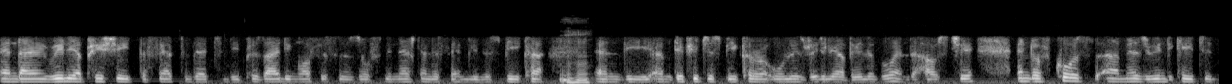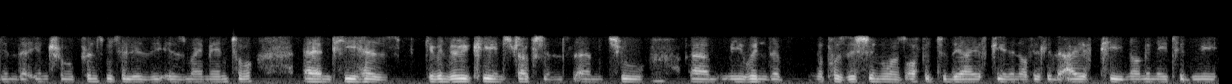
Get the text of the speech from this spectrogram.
And I really appreciate the fact that the presiding officers of the National Assembly, the Speaker mm-hmm. and the um, Deputy Speaker are always readily available and the House Chair. And of course, as you indicated in the intro, Prince Buthelezi is my mentor, and he has given very clear instructions um, to um, me when the the position was offered to the IFP, and then obviously the IFP nominated me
